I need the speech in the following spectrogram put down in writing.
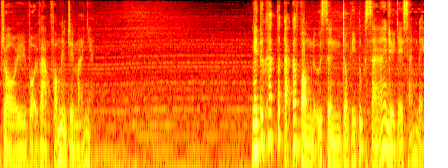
Rồi vội vàng phóng lên trên mái nhà. Ngay tức khắc tất cả các phòng nữ sinh trong ký túc xá đều cháy sáng đèn.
